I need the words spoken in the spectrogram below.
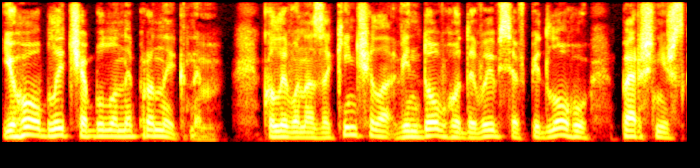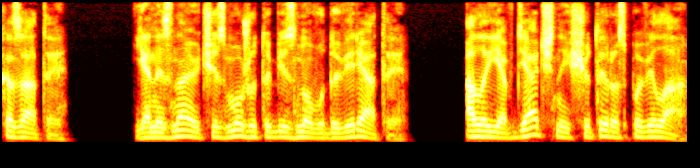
його обличчя було непроникним. Коли вона закінчила, він довго дивився в підлогу, перш ніж сказати Я не знаю, чи зможу тобі знову довіряти, але я вдячний, що ти розповіла.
